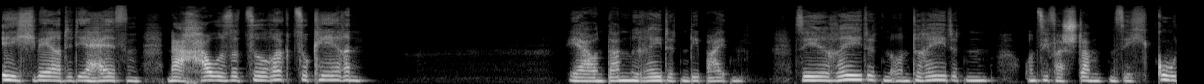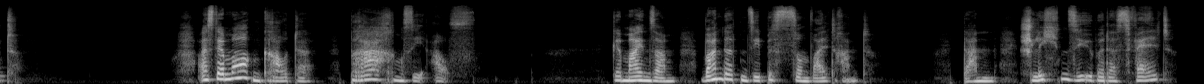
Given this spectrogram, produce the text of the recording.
Ich werde dir helfen, nach Hause zurückzukehren. Ja, und dann redeten die beiden. Sie redeten und redeten, und sie verstanden sich gut. Als der Morgen graute, brachen sie auf. Gemeinsam wanderten sie bis zum Waldrand. Dann schlichen sie über das Feld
